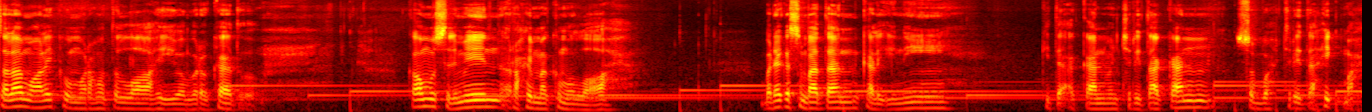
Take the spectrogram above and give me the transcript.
Assalamualaikum warahmatullahi wabarakatuh. Kaum muslimin rahimakumullah. Pada kesempatan kali ini kita akan menceritakan sebuah cerita hikmah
